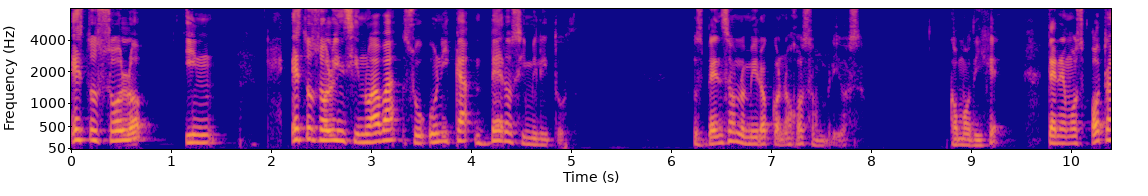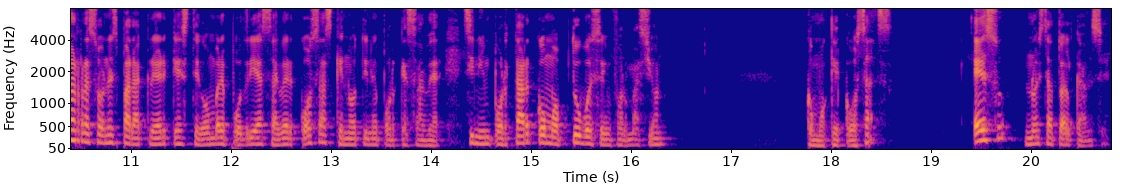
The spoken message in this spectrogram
esto solo esto solo insinuaba su única verosimilitud. Benson lo miró con ojos sombríos. Como dije, tenemos otras razones para creer que este hombre podría saber cosas que no tiene por qué saber, sin importar cómo obtuvo esa información. ¿Cómo qué cosas? Eso no está a tu alcance.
